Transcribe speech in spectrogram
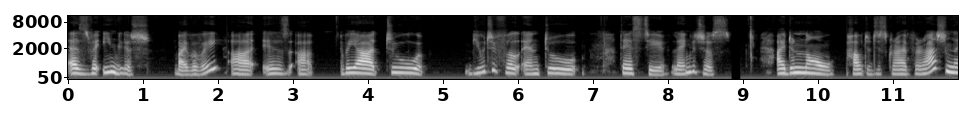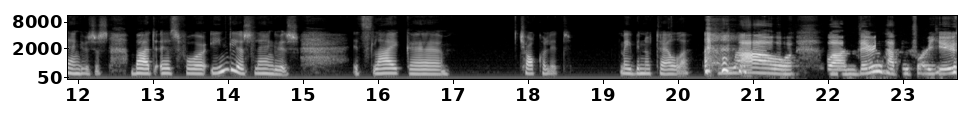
as the english by the way uh, is uh, we are two beautiful and two tasty languages I don't know how to describe the Russian languages, but as for English language, it's like uh, chocolate, maybe Nutella. Wow. Well, I'm very happy for you.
